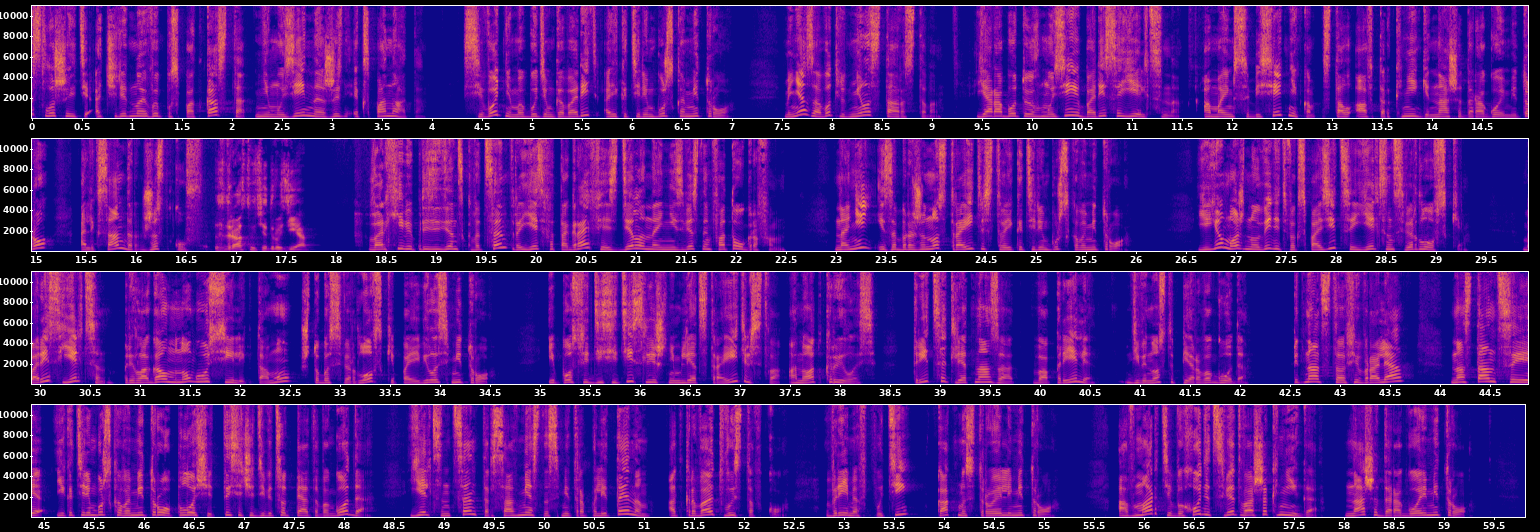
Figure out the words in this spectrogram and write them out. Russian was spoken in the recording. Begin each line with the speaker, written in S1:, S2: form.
S1: Вы слушаете очередной выпуск подкаста «Не музейная жизнь экспоната». Сегодня мы будем говорить о Екатеринбургском метро. Меня зовут Людмила Старостова. Я работаю в музее Бориса Ельцина, а моим собеседником стал автор книги «Наше дорогое метро» Александр Жестков.
S2: Здравствуйте, друзья!
S1: В архиве президентского центра есть фотография, сделанная неизвестным фотографом. На ней изображено строительство Екатеринбургского метро. Ее можно увидеть в экспозиции Ельцин-Свердловский. Борис Ельцин прилагал много усилий к тому, чтобы в Свердловске появилось метро. И после десяти с лишним лет строительства оно открылось 30 лет назад, в апреле 1991 года. 15 февраля на станции Екатеринбургского метро площадь 1905 года Ельцин-центр совместно с метрополитеном открывают выставку «Время в пути. Как мы строили метро». А в марте выходит свет ваша книга «Наше дорогое метро»,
